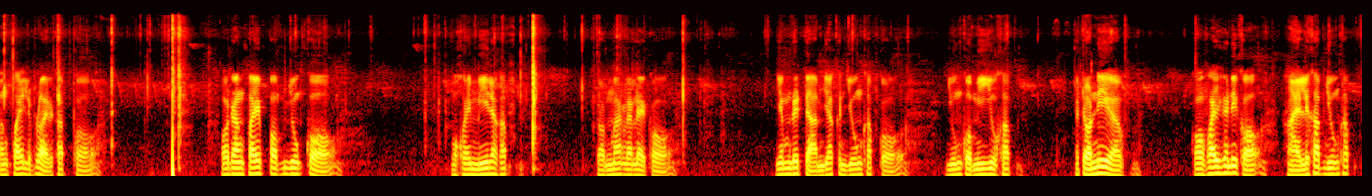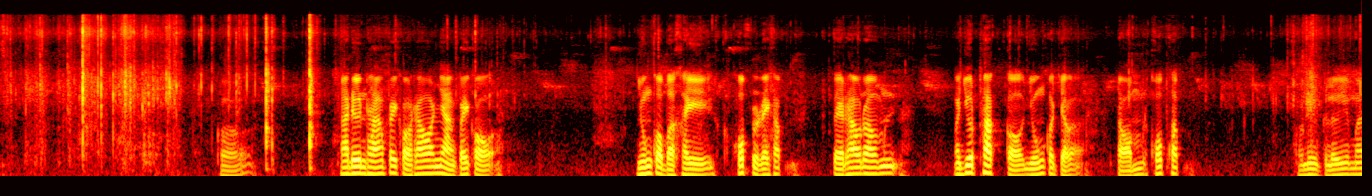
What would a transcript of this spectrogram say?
ดังไฟเรียบร้อยแล้วครับก็พอดังไฟปอบยุงก็บ่ค่อยมีแล้วครับ ตอนมากแล้วแหละก็ ยังไม่ได้ตามยักษ์กันยุงครับก็ยุงก็มีอยู่ครับแต่ตอนนี้ก็กองไฟขึ้นนี้ก็หายเลยครับยุงครับ ก็ถ้าเดินทางไปเกาะเท่าอย่างไปเกาะยุงก็บ่ใครครบเลยครับ แต่ถ้าเรามายุดพักเกาะยุงก็จะตอมครบครับตอนนี้ก็เลยมา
